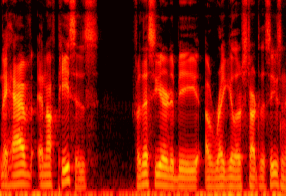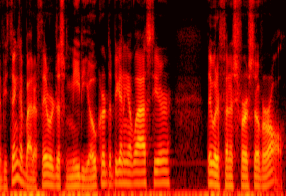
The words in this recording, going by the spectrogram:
they have enough pieces for this year to be a regular start to the season. If you think about it, if they were just mediocre at the beginning of last year, they would have finished first overall.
